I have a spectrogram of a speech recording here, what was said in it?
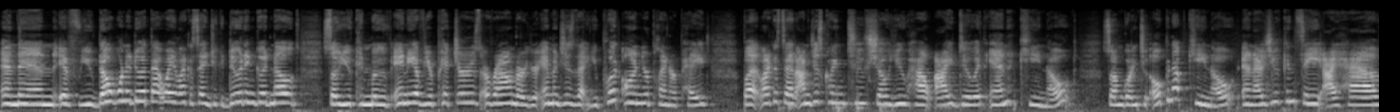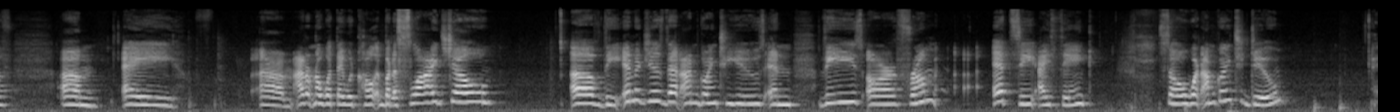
and then if you don't want to do it that way, like I said, you could do it in GoodNotes so you can move any of your pictures around or your images that you put on your planner page. But like I said, I'm just going to show you how I do it in Keynote. So I'm going to open up Keynote and as you can see, I have um, a, um, I don't know what they would call it, but a slideshow of the images that I'm going to use and these are from Etsy I think so what I'm going to do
